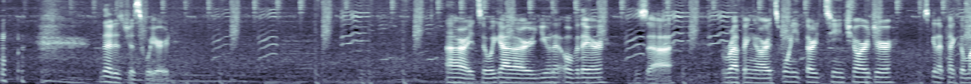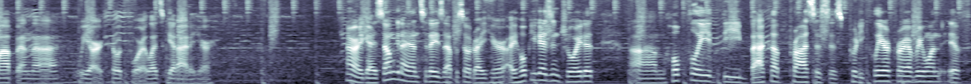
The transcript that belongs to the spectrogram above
that is just weird. Alright, so we got our unit over there. He's uh, repping our 2013 Charger. He's gonna pick him up and uh, we are code for it. Let's get out of here. Alright guys, so I'm gonna end today's episode right here. I hope you guys enjoyed it. Um, hopefully the backup process is pretty clear for everyone. If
